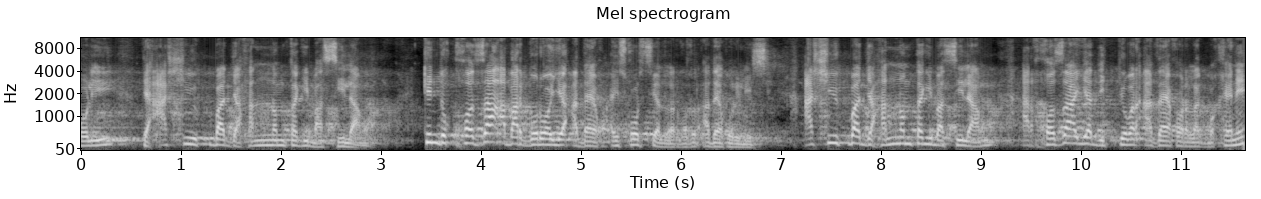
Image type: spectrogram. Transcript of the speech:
পড়ি, তে আশি বা জাহান্নম থাকি বাঁচিলাম কিন্তু খজা আবার গরইয়া আদায় করছি আল্লাহর আদায় করে নিছি। আশি বা জাহান্নাম থাকি বাঁচিলাম আর খজা ইয়া দ্বিতীয়বার আদায় করা লাগবো। খেনে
